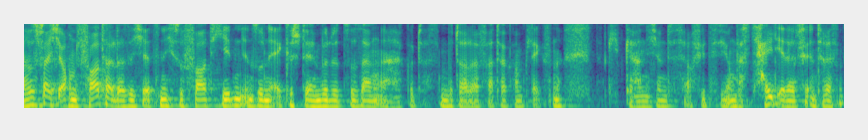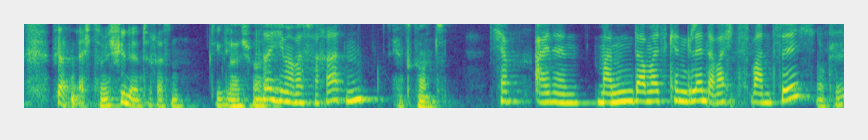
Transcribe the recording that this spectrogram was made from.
das ist vielleicht auch ein Vorteil, dass ich jetzt nicht sofort jeden in so eine Ecke stellen würde, zu sagen, ah gut, das ist ein Mutter- oder Vaterkomplex, ne? Das geht gar nicht und das ist ja auch viel zu jung. Was teilt ihr denn für Interessen? Wir hatten echt ziemlich viele Interessen, die gleich waren. Soll ich dir mal was verraten? Jetzt kommt's. Ich habe einen Mann damals kennengelernt, da war ich 20 okay.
